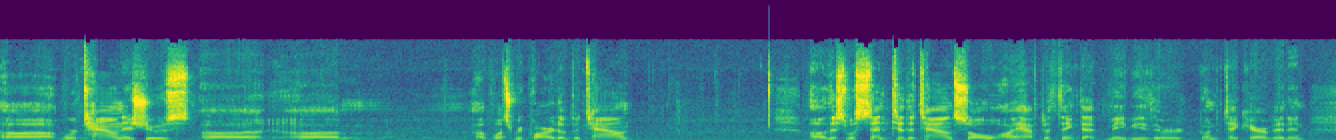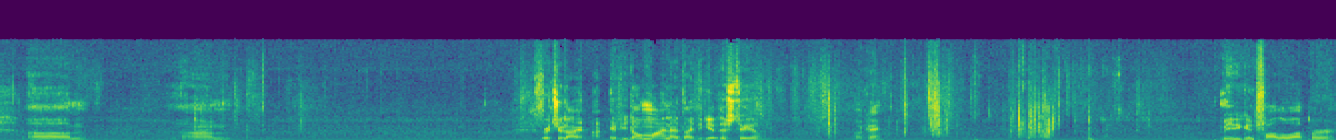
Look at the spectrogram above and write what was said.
uh, were town issues uh, um, of what's required of the town. Uh, This was sent to the town, so I have to think that maybe they're going to take care of it and um, um, Richard, I, if you don't mind, I'd like to give this to you, okay? Maybe you can follow up, or,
